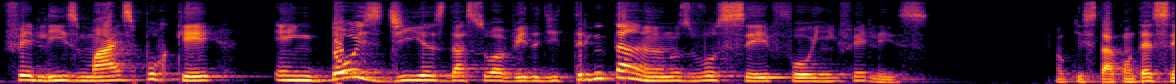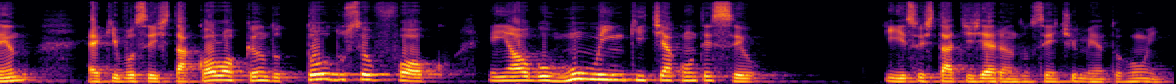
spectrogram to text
feliz mais porque em dois dias da sua vida de 30 anos você foi infeliz. O que está acontecendo é que você está colocando todo o seu foco em algo ruim que te aconteceu. E isso está te gerando um sentimento ruim.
